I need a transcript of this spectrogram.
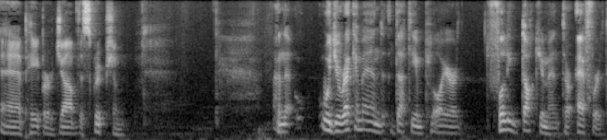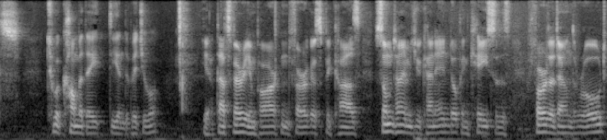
uh, paper job description. And would you recommend that the employer fully document their efforts to accommodate the individual? Yeah, that's very important, Fergus, because sometimes you can end up in cases further down the road.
